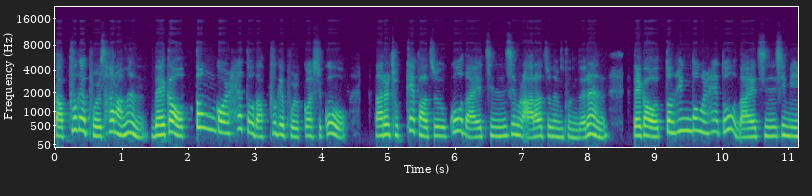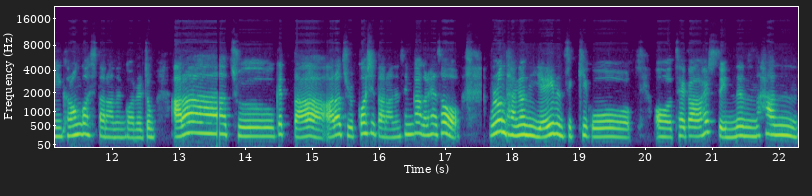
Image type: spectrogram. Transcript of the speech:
나쁘게 볼 사람은 내가 어떤 걸 해도 나쁘게 볼 것이고, 나를 좋게 봐주고 나의 진심을 알아주는 분들은 내가 어떤 행동을 해도 나의 진심이 그런 것이다라는 거를 좀 알아주겠다, 알아줄 것이다라는 생각을 해서, 물론 당연히 예의는 지키고, 어, 제가 할 수 있는 한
